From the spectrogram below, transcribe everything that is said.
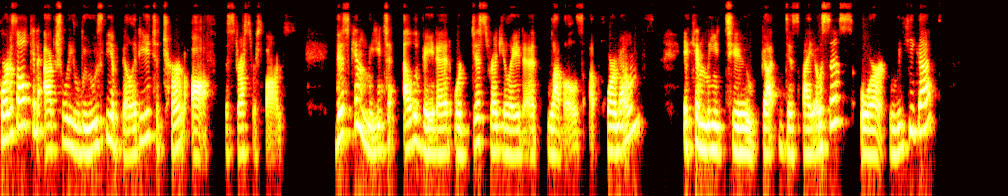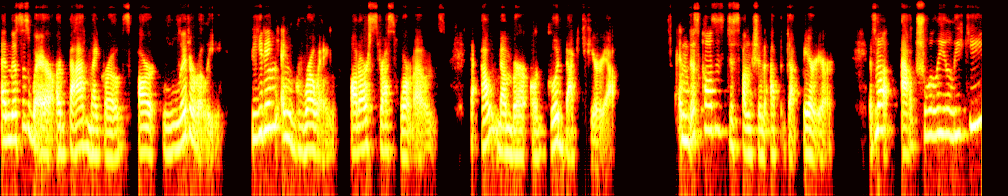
cortisol can actually lose the ability to turn off the stress response. This can lead to elevated or dysregulated levels of hormones. It can lead to gut dysbiosis or leaky gut. And this is where our bad microbes are literally feeding and growing on our stress hormones to outnumber our good bacteria. And this causes dysfunction at the gut barrier. It's not actually leaky,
